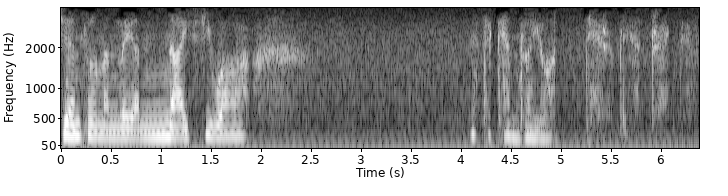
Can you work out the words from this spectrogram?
gentlemanly and nice you are. Mr. Kendall, you're terribly attractive.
